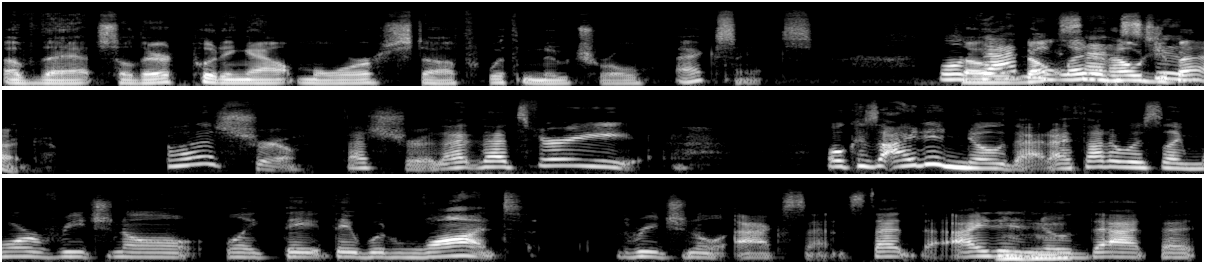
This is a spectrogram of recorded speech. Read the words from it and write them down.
of that. So they're putting out more stuff with neutral accents. Well, so that don't let it hold you back. Oh, that's true. That's true. That that's very well because I didn't know that. I thought it was like more regional. Like they they would want regional accents. That I didn't Mm-hmm. know that that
